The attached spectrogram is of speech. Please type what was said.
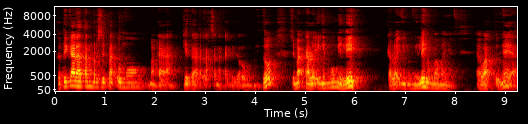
Ketika datang bersifat umum, maka kita laksanakan juga umum itu. Cuma kalau ingin memilih, kalau ingin memilih umpamanya eh, waktunya ya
